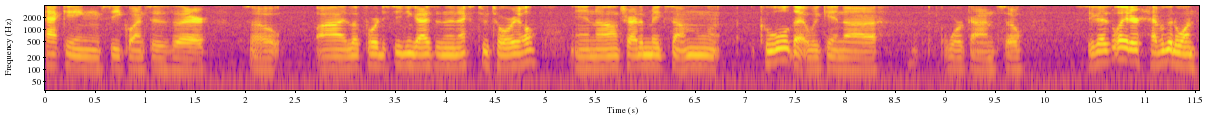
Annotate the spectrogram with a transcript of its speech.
hacking sequences there. So I look forward to seeing you guys in the next tutorial and I'll try to make something cool that we can uh, work on. So see you guys later. Have a good one.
